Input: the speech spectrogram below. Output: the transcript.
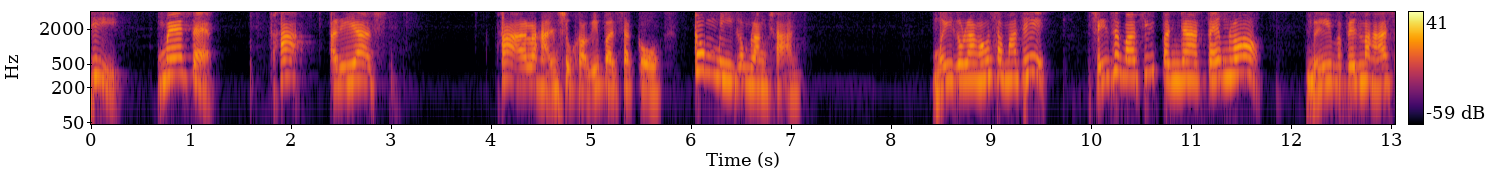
ที่แม้แต่พระอริยะพระอรหันต์สุขวิปัสสโก ก็มีกำลังฌานมีกำลังของสมาธิ ศีลสมาธิปัญญาเต็มรอบมีมาเป็นมหาส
